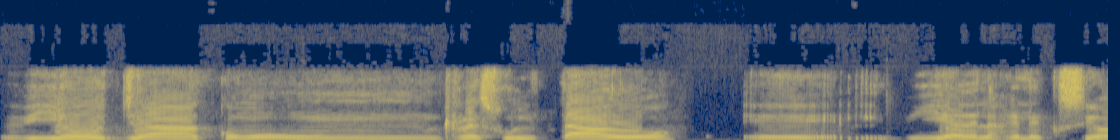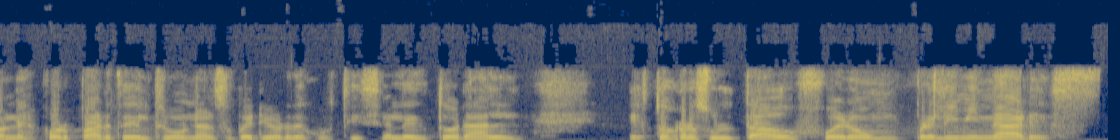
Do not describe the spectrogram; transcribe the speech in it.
vio ya como un resultado eh, el día de las elecciones por parte del Tribunal Superior de Justicia Electoral, estos resultados fueron preliminares,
